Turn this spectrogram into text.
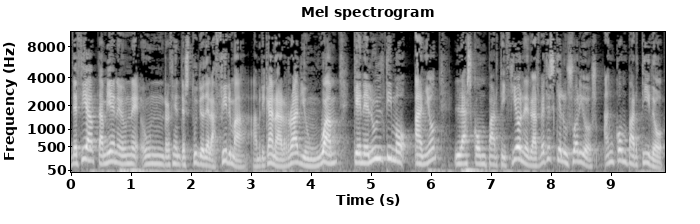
Decía también en un, reciente estudio de la firma americana Radium One que en el último año las comparticiones, las veces que los usuarios han compartido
